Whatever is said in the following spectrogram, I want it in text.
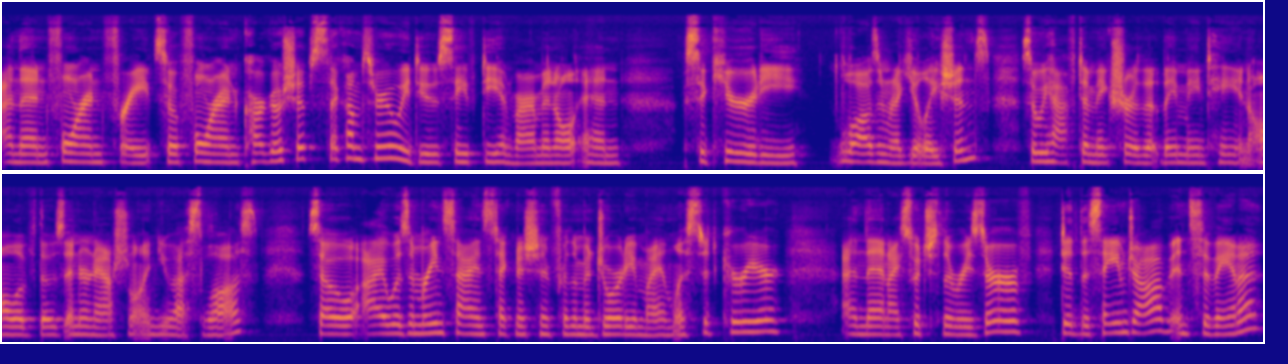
and then foreign freight. So, foreign cargo ships that come through, we do safety, environmental, and security laws and regulations. So we have to make sure that they maintain all of those international and US laws. So I was a marine science technician for the majority of my enlisted career. And then I switched to the reserve, did the same job in Savannah,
